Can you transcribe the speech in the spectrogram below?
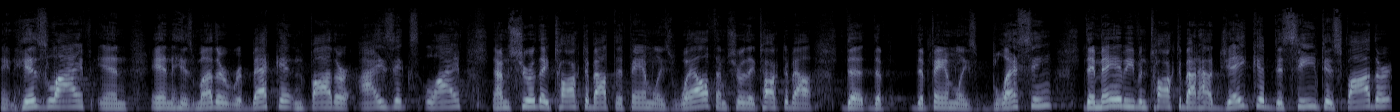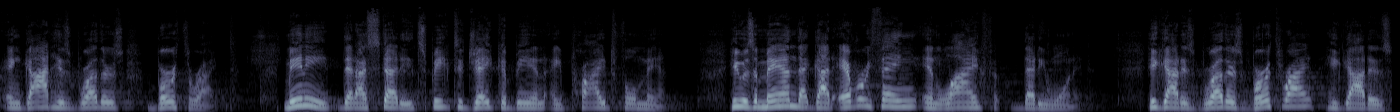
in his life in in his mother Rebecca and father Isaac's life. I'm sure they talked about the family's wealth. I'm sure they talked about the the the family's blessing. They may have even talked about how Jacob deceived his father and got his brother's birthright. Many that I studied speak to Jacob being a prideful man. He was a man that got everything in life that he wanted. He got his brother's birthright, he got his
